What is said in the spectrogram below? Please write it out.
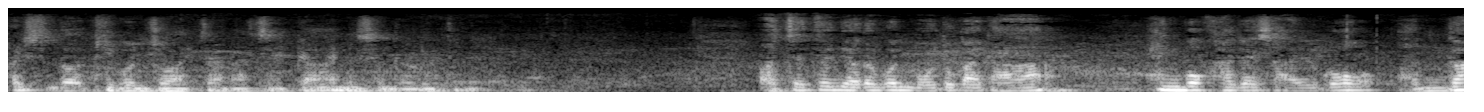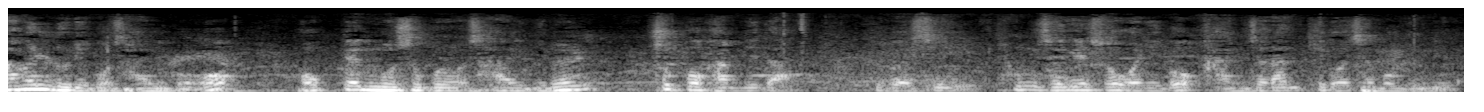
훨씬 더 기분 좋았지 않았을까 하는 생각이 듭니다. 어쨌든 여러분 모두가 다 행복하게 살고 건강을 누리고 살고 복된 모습으로 살기를 축복합니다. 그것이 평생의 소원이고 간절한 기도 제목입니다.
